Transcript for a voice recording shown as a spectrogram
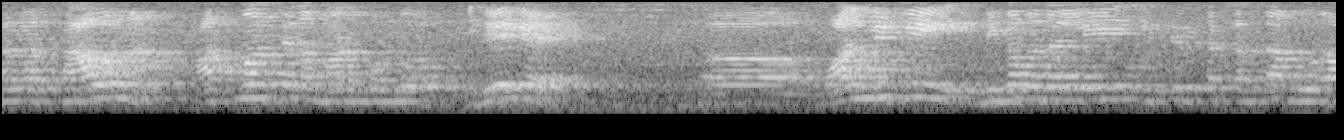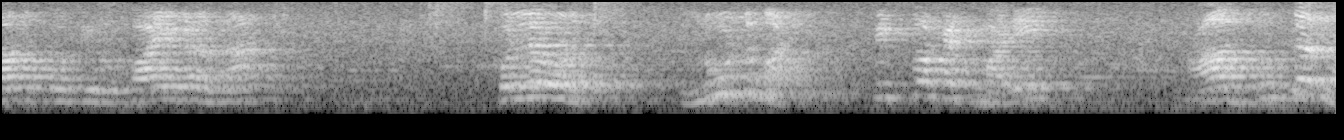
ತನ್ನ ಸಾವನ್ನ ಆತ್ಮಹತ್ಯೆಯನ್ನು ಮಾಡಿಕೊಂಡು ಹೇಗೆ ವಾಲ್ಮೀಕಿ ನಿಗಮದಲ್ಲಿ ಇಟ್ಟಿರ್ತಕ್ಕಂಥ ನೂರಾರು ಕೋಟಿ ರೂಪಾಯಿಗಳನ್ನು ಕೊಲ್ಲೆ ಹೊಡೆದು, ಲೂಟ್ ಮಾಡಿ ಪಿಕ್ ಪಾಕೆಟ್ ಮಾಡಿ, ಆ ದುಡ್ಡನ್ನ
